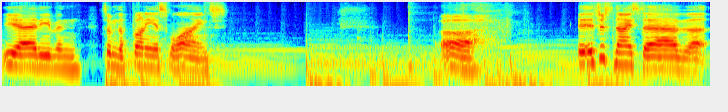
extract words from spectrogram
he had even some of the funniest lines. Uh, it's just nice to have a,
